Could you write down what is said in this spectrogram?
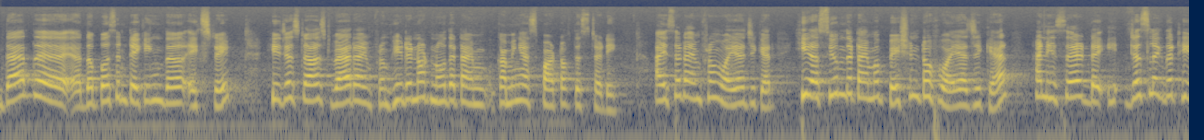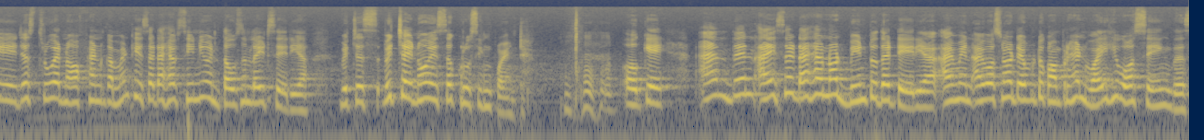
There the, the person taking the x-ray, he just asked where I'm from. He did not know that I'm coming as part of the study. I said I'm from YRG. He assumed that I'm a patient of YRG and he said, just like that, he just threw an offhand comment. He said, I have seen you in Thousand Lights area, which is which I know is a cruising point. okay, and then I said, I have not been to that area. I mean, I was not able to comprehend why he was saying this.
